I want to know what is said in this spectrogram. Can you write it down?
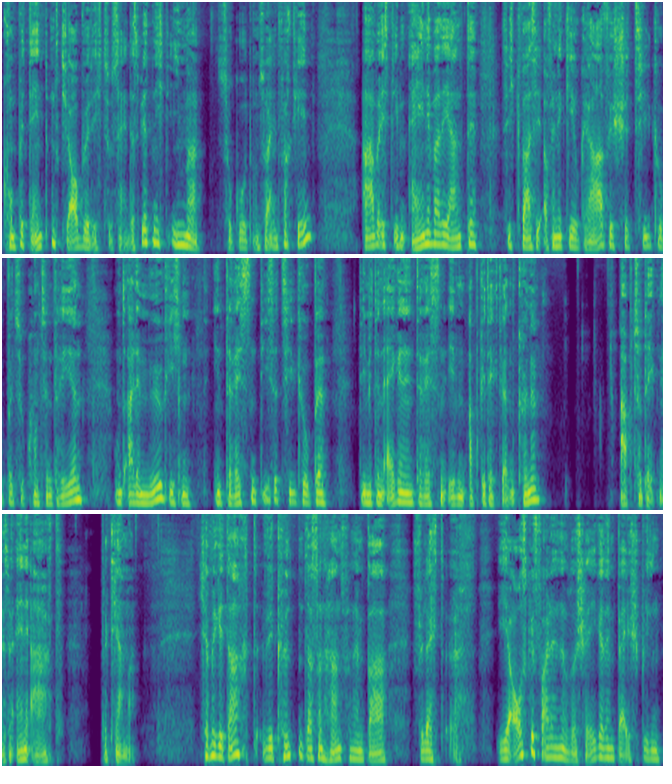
kompetent und glaubwürdig zu sein. Das wird nicht immer so gut und so einfach gehen, aber ist eben eine Variante, sich quasi auf eine geografische Zielgruppe zu konzentrieren und alle möglichen Interessen dieser Zielgruppe, die mit den eigenen Interessen eben abgedeckt werden können, abzudecken. Also eine Art der Klammer. Ich habe mir gedacht, wir könnten das anhand von ein paar vielleicht äh, eher ausgefallenen oder schrägeren Beispielen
